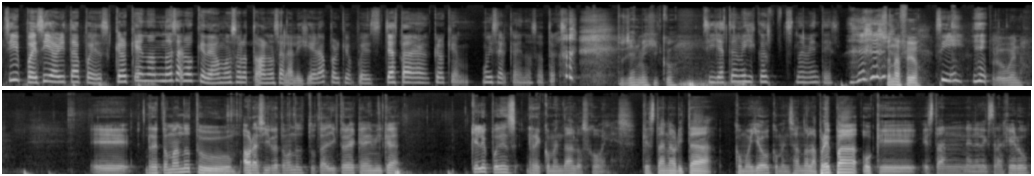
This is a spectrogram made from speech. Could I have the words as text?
Sí, pues sí, ahorita pues creo que no, no es algo que debamos solo tomarnos a la ligera porque pues ya está creo que muy cerca de nosotros. Pues ya en México sí, ya está en México, pues, no inventes. suena feo, Sí. pero bueno. Eh, retomando tu, ahora sí, retomando tu trayectoria académica, ¿qué le puedes recomendar a los jóvenes que están ahorita como yo comenzando la prepa o que están en el extranjero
